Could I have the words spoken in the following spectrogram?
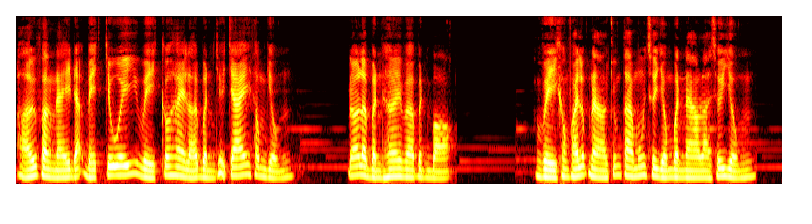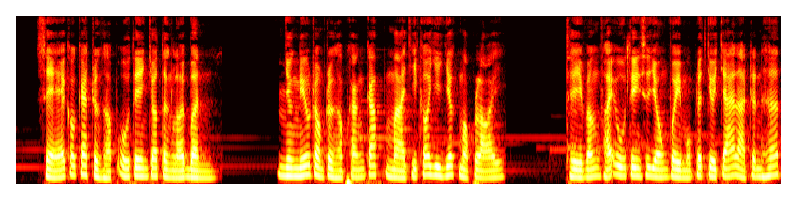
Ở phần này đặc biệt chú ý vì có hai loại bình chữa cháy thông dụng. Đó là bình hơi và bình bọt. Vì không phải lúc nào chúng ta muốn sử dụng bình nào là sử dụng. Sẽ có các trường hợp ưu tiên cho từng loại bình. Nhưng nếu trong trường hợp khẩn cấp mà chỉ có duy nhất một loại, thì vẫn phải ưu tiên sử dụng vì mục đích chữa cháy là trên hết.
